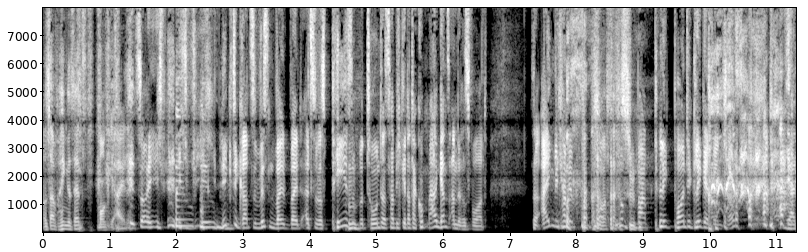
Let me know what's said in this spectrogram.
uns einfach hingesetzt. Monkey Island. Sorry, ich, ich, ich nickte gerade zu wissen, weil, weil als du das P so betont hast, habe ich gedacht, da kommt mal ein ganz anderes Wort. So, eigentlich haben wir So, was dachtest du? Point-and-Click-Adventures. Ja,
